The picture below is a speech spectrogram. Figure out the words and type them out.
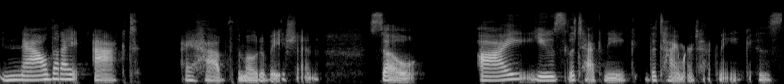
Now that I act, I have the motivation. So I use the technique, the timer technique is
